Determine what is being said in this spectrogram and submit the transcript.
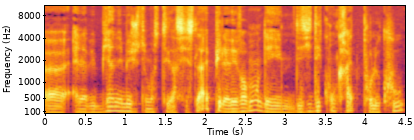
Elle avait bien aimé justement cet exercice là et puis elle avait vraiment des idées concrètes pour le coup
